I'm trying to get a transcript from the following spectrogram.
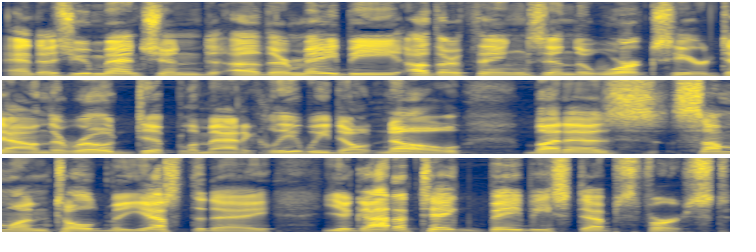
And as you mentioned, uh, there may be other things in the works here down the road diplomatically. We don't know, but as someone told me yesterday, you got to take baby steps first.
